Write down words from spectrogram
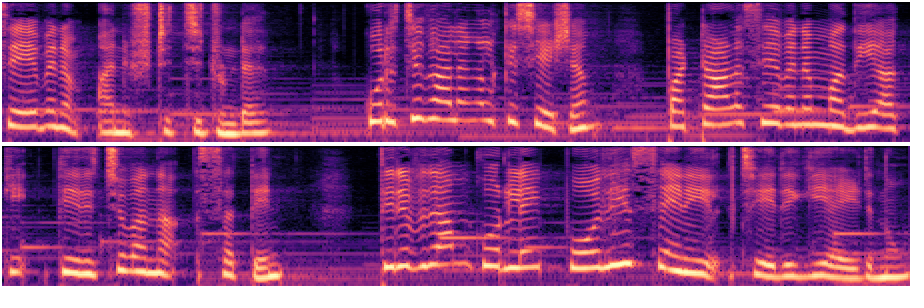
സേവനം അനുഷ്ഠിച്ചിട്ടുണ്ട്. കുറച്ചു കാലങ്ങൾക്ക് ശേഷം പട്ടാള സേവനം മതിയാക്കി തിരിച്ചുവന്ന സത്യൻ തിരുവിതാംകൂറിലെ പോലീസ് സേനയിൽ ചേരുകയായിരുന്നു.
